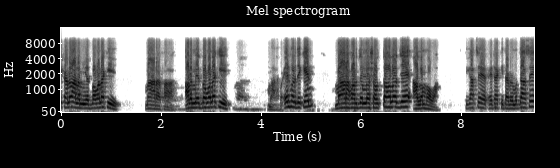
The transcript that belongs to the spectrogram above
এখানেও আলমিয়ত বাবা নাকি মারাফা। আলমিয়ত বাবা নাকি? মারাফা। এরপর দেখেন, মারাফার জন্য শর্ত হলো যে আলম হওয়া। ঠিক আছে? এটা কিতাবের মধ্যে আছে।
